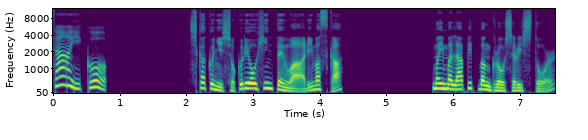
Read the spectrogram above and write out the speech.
さあ行こう。近くに食料品店はありますか May malapit bang grocery store?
